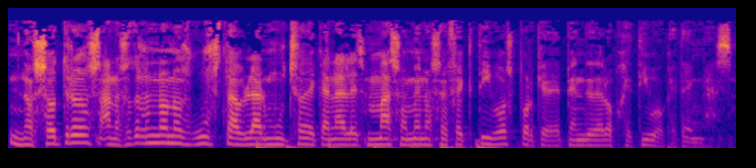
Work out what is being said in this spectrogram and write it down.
nosotros, a nosotros no nos gusta hablar mucho de canales más o menos efectivos porque depende del objetivo que tengas.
